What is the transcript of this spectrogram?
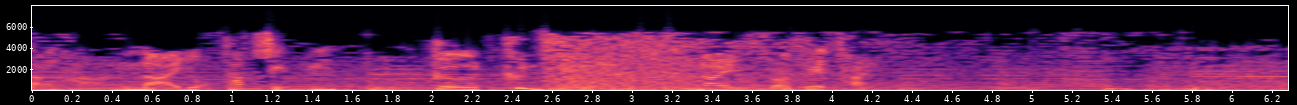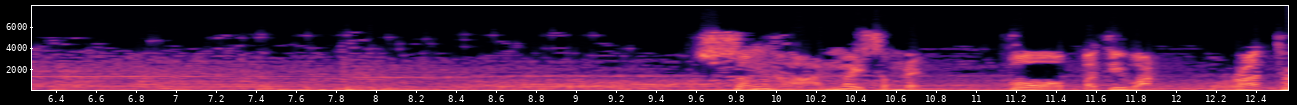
สังหารนายกทักษิณเกิดขึ้นจริงในประเทศไทย สังหารไม่สำเร็จก่อปฏิวัติรัฐ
